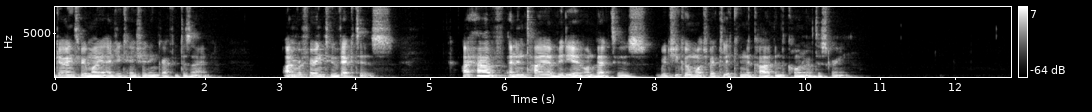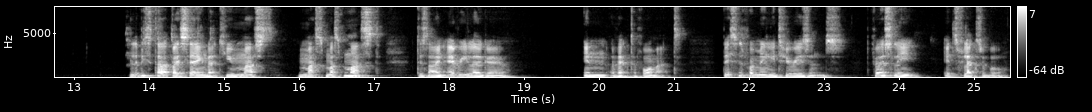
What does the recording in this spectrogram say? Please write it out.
going through my education in graphic design. I'm referring to vectors. I have an entire video on vectors which you can watch by clicking the card in the corner of the screen. Let me start by saying that you must, must, must, must design every logo in a vector format. This is for mainly two reasons. Firstly, it's flexible.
